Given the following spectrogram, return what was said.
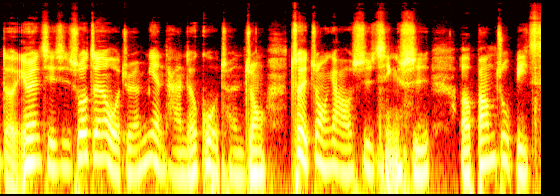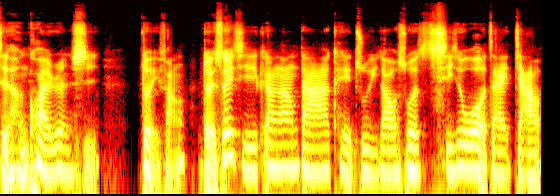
的，因为其实说真的，我觉得面谈的过程中最重要的事情是呃帮助彼此很快认识对方。对，所以其实刚刚大家可以注意到说，其实我有在加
